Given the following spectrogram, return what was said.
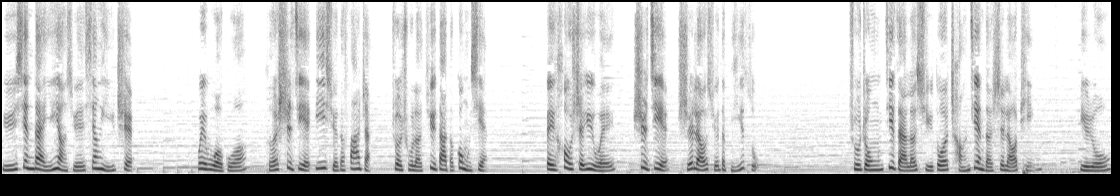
与现代营养学相一致，为我国和世界医学的发展做出了巨大的贡献。被后世誉为世界食疗学的鼻祖。书中记载了许多常见的食疗品，比如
